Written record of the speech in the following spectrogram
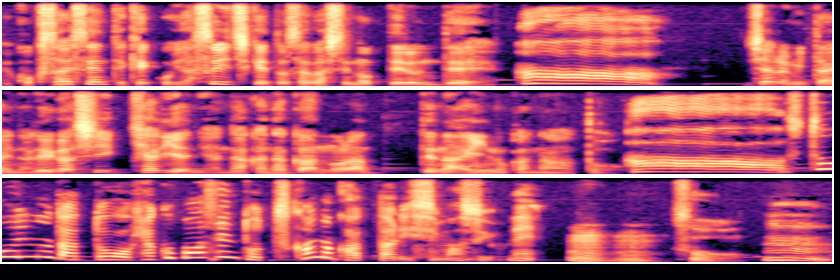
で国際線って結構安いチケット探して乗ってるんで、あ JAL みたいなレガシーキャリアにはなかなか乗らってないのかなと。あ。ああ、そういうのだと100%つかなかったりしますよね。うんうん、そうん。う。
